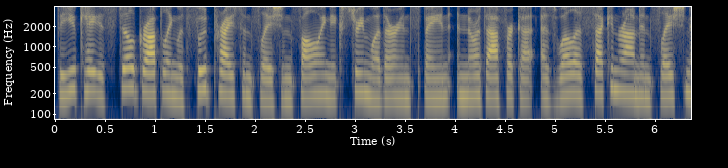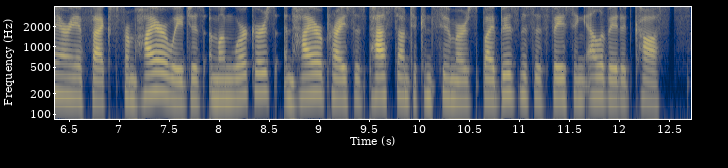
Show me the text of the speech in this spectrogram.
the UK is still grappling with food price inflation following extreme weather in Spain and North Africa, as well as second round inflationary effects from higher wages among workers and higher prices passed on to consumers by businesses facing elevated costs.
